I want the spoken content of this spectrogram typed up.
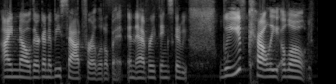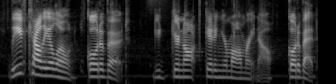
I know they're going to be sad for a little bit and everything's going to be leave Callie alone. Leave Callie alone. Go to bed. You, you're not getting your mom right now. Go to bed.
